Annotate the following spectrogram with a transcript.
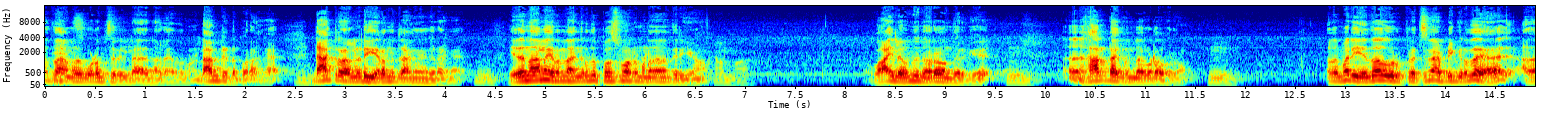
அதான் அவங்களுக்கு உடம்பு சரியில்லை அதனால டாக்டர்கிட்ட போகிறாங்க டாக்டர் ஆல்ரெடி இறந்துட்டாங்கங்கிறாங்க. எதனால இறந்தாங்கிறது போஸ்ட்மார்ட்டம் பண்ண தானே தெரியும். வாயில் வந்து நுர வந்திருக்கு. ஹார்ட் அட்டாக் இருந்தால் கூட வரும். அந்த மாதிரி ஏதாவது ஒரு பிரச்சனை அப்படிங்கிறத அதை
